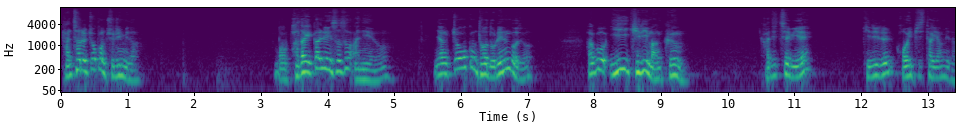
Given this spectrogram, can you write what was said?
단차를 조금 줄입니다. 뭐 바닥에 깔려 있어서 아니에요. 그냥 조금 더 노리는 거죠. 하고 이 길이만큼 가지채비의 길이를 거의 비슷하게 합니다.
